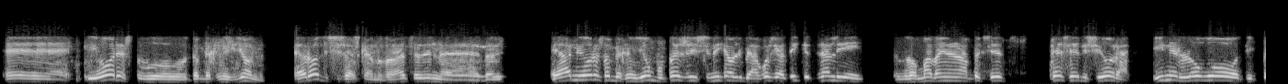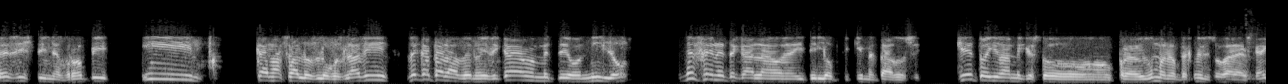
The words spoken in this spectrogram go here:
ε, οι ώρες των παιχνιδιών, ερώτηση σας κάνω τώρα, έτσι δεν είναι. δηλαδή, εάν οι ώρες των παιχνιδιών που παίζει συνέχεια Ολυμπιακός, γιατί και την άλλη εβδομάδα είναι να παίξει έτσι 4 η ώρα, είναι λόγω ότι παίζει στην Ευρώπη ή κανένας άλλος λόγος. Δηλαδή δεν καταλαβαίνω, ειδικά με τον ήλιο, δεν φαίνεται καλά ε, η τηλεοπτική μετάδοση. Και το είδαμε και στο προηγούμενο παιχνίδι στο Γαραϊσκάκι.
